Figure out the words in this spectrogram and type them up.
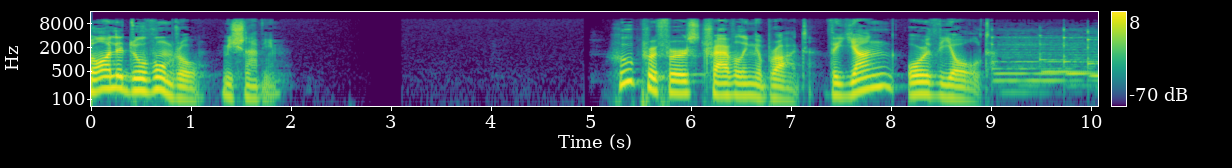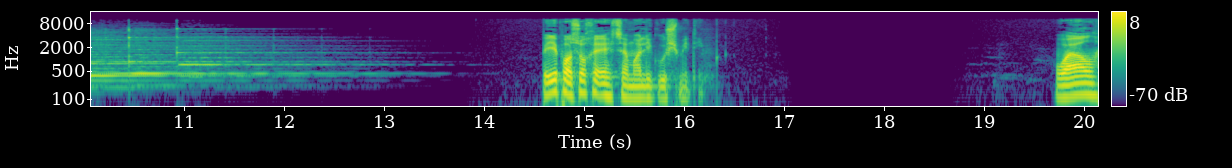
سوال دوم رو میشنویم. Who prefers traveling abroad, the young or the old? به یه پاسخ احتمالی گوش میدیم. Well,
